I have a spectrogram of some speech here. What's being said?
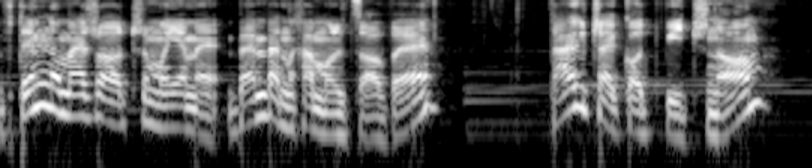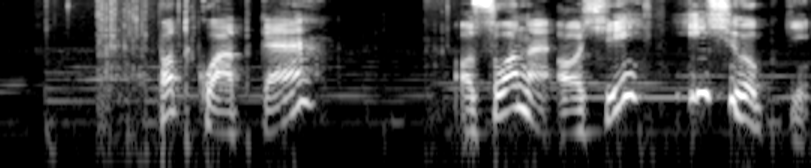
W tym numerze otrzymujemy bęben hamulcowy, tarczę kotwiczną, podkładkę, osłonę osi i śrubki.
